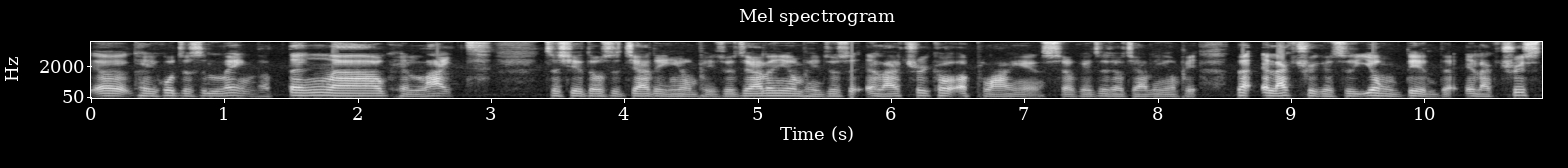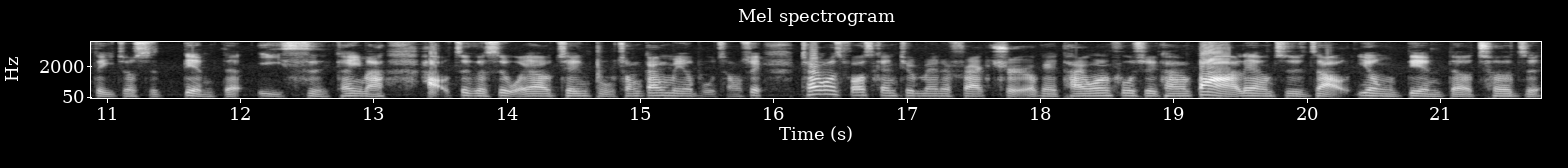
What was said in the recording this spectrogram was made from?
呃可以或者是 lamp 灯啦，OK，light。这些都是家电用品，所以家电用品就是 electrical appliance，OK，这叫家电用品。那 electric 是用电的，electricity 就是电的意思，可以吗？好，这个是我要先补充，刚没有补充，所以 Taiwan's first country manufacture，OK，台湾富士康大量制造用电的车子，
